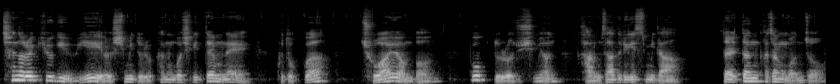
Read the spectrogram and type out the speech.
채널을 키우기 위해 열심히 노력하는 것이기 때문에 구독과 좋아요 한번 꾹 눌러주시면 감사드리겠습니다. 자, 일단 가장 먼저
